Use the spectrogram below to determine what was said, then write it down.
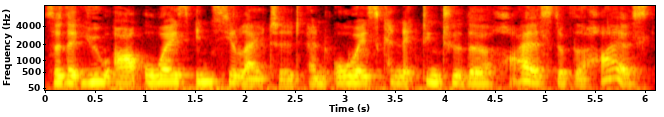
so that you are always insulated and always connecting to the highest of the highest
